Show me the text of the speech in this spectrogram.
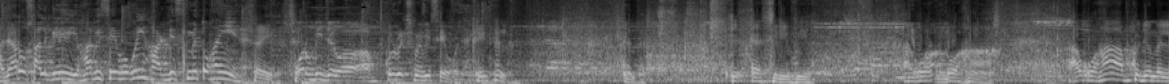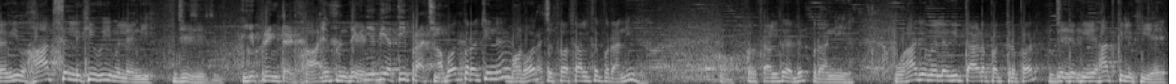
हज़ारों साल के लिए यहाँ भी सेव हो गई हार्ड डिस्क में तो है ही है। सही, सही। और भी जगह कुलवृक्ष में भी सेव हो जाएँगे। ठीक है ना? ऐसी लिपि है। वहाँ हाँ। अब वहाँ आपको जो मिलेंगी वो हाथ से लिखी हुई मिलेंगी। जी जी जी। ये प्रिंटेड हाँ। ये लेकिन ये भी अति प्राचीन हाँ बहुत प्राचीन है बहुत सौ साल से पुरानी है। सौ साल से अधिक पुरानी है। वहाँ जो मिलेगी ताड़पत्र पर जी, ये हाथ की लिखी है।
